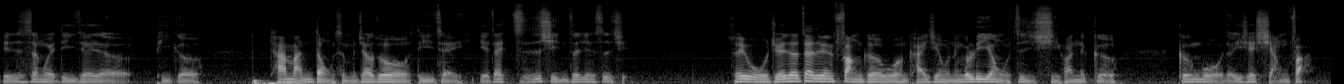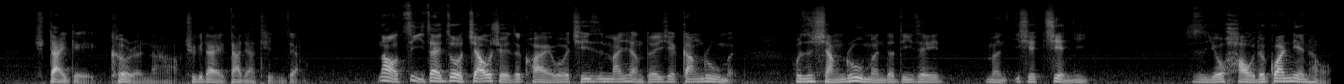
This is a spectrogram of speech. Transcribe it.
也是身为 DJ 的皮哥。他蛮懂什么叫做 DJ，也在执行这件事情。所以我觉得在这边放歌我很开心，我能够利用我自己喜欢的歌跟我的一些想法去带给客人啊，去带给大家听这样。那我自己在做教学这块，我其实蛮想对一些刚入门或者想入门的 DJ 们一些建议，就是有好的观念吼，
